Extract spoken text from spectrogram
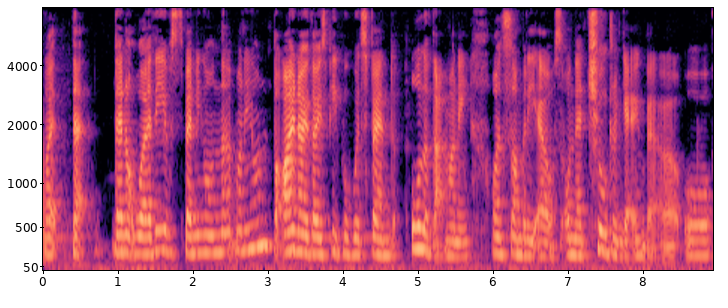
Like that they're not worthy of spending on that money on. But I know those people would spend all of that money on somebody else, on their children getting better, or,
